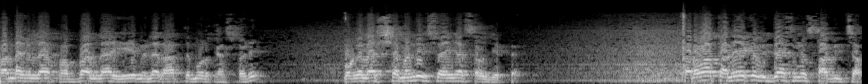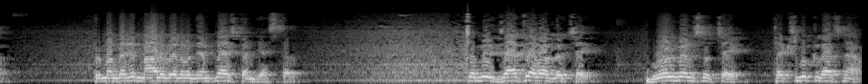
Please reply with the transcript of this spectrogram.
పండగలా పబ్బాల్లా ఏమిలా రాత్రి మూడు కష్టపడి ఒక లక్ష మందికి స్వయంగా చదువు చెప్పారు. తర్వాత అనేక విద్యాసంస్థలు స్థాపించాం. ఇప్పుడు మన దగ్గర నాలుగు వేల మంది ఎంప్లాయీస్ పనిచేస్తారు. తొమ్మిది జాతీయ అవార్డులు వచ్చాయి. గోల్డ్ మెడల్స్ వచ్చాయి. టెక్స్ట్ బుక్ రాసిన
